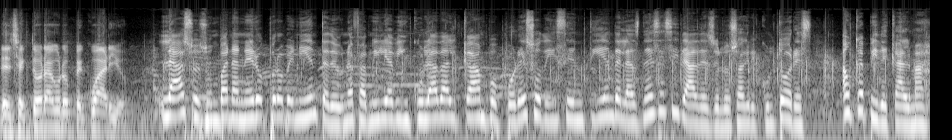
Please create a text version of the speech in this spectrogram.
del sector agropecuario. Lazo es un bananero proveniente de una familia vinculada al campo, por eso dice entiende las necesidades de los agricultores, aunque pide calma.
